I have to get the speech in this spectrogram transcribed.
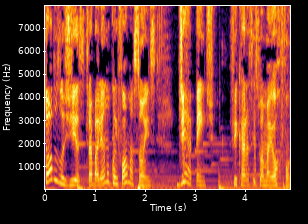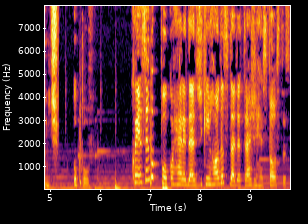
todos os dias trabalhando com informações, de repente, ficaram sem sua maior fonte, o povo. Conhecendo pouco a realidade de quem roda a cidade atrás de respostas,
